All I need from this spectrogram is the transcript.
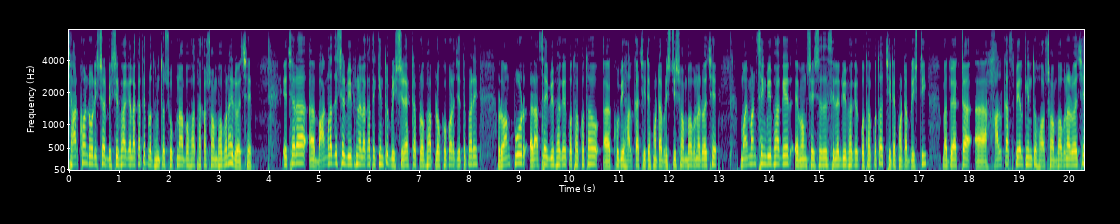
ঝাড়খণ্ড, ওড়িশার বেশিরভাগ এলাকাতে প্রধানত শুকনো আবহাওয়া থাকার সম্ভাবনাই রয়েছে। এছাড়া বাংলাদেশের বিভিন্ন এলাকাতে কিন্তু বৃষ্টির একটা প্রভাব লক্ষ্য করা যেতে পারে। রংপুর, রাজশাহী বিভাগের কোথাও কোথাও খুবই হালকা ছিটে ফোঁটা বৃষ্টির সম্ভাবনা রয়েছে। ময়মনসিংহ বিভাগের এবং সেই সাথে সিলেট বিভাগের কোথাও কোথাও ছিটে ফোঁটা বৃষ্টি বা দু একটা হালকা স্পেল কিন্তু হওয়ার সম্ভাবনা রয়েছে।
